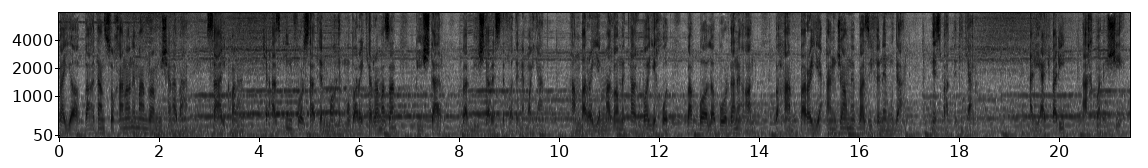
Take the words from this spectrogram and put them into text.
و یا بعدا سخنان من را میشنوند. سعی کنند که از این فرصت ماه مبارک رمضان بیشتر و بیشتر استفاده نمایند. هم برای مقام تقوای خود و بالا بردن آن و هم برای انجام وظیفه نمودن نسبت به دیگران. علی اکبری اخبار شیعه.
